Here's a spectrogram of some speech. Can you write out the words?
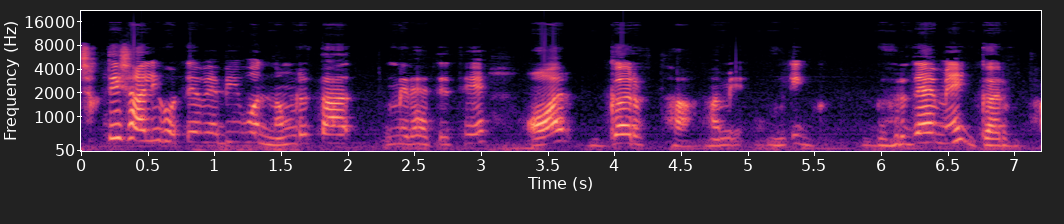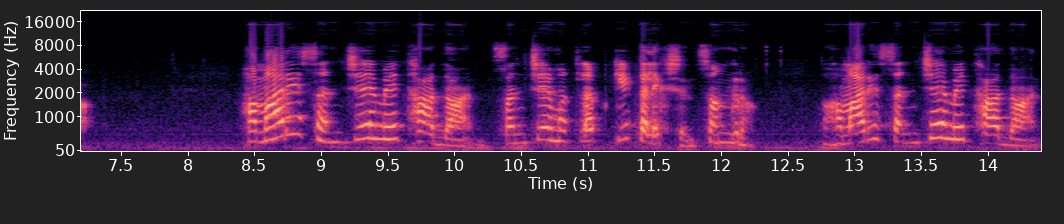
शक्तिशाली होते हुए भी वो नम्रता में रहते थे और गर्व था। हमें उनके हृदय में गर्व था। हमारे संचय में था दान। संचय मतलब के कलेक्शन संग्रह। तो हमारे संचय में था दान।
